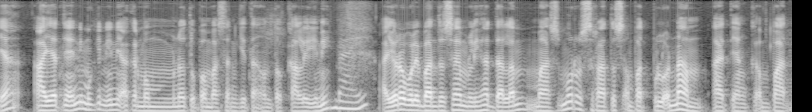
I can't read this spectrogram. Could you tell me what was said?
ya. Ayatnya ini mungkin ini akan menutup pembahasan kita untuk kali ini. Baik. Ayora boleh bantu saya melihat dalam Mazmur 146 ayat yang keempat.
